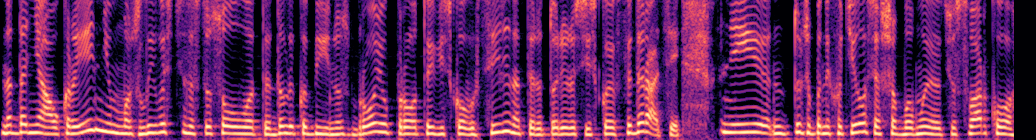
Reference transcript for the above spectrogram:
надання Україні можливості застосовувати далекобійну зброю проти військових цілей на території Російської Федерації. І дуже би не хотілося, щоб ми цю сварку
